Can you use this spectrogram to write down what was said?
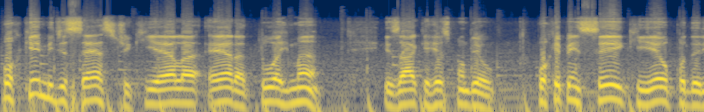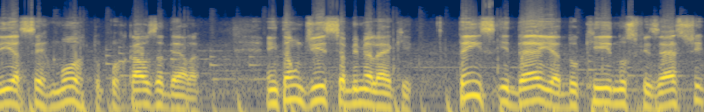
Por que me disseste que ela era tua irmã? Isaac respondeu: Porque pensei que eu poderia ser morto por causa dela. Então disse Abimeleque: Tens ideia do que nos fizeste?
